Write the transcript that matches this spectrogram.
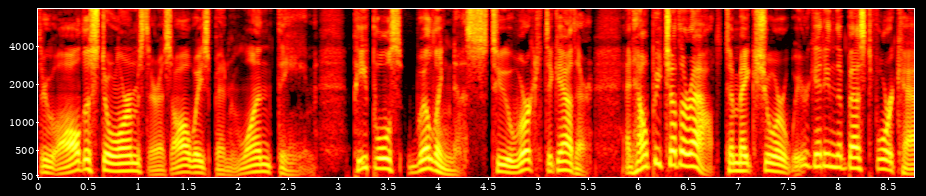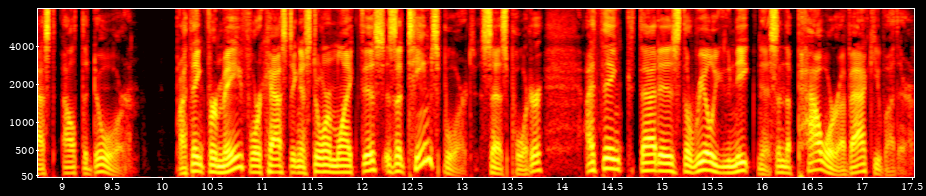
through all the storms, there has always been one theme people's willingness to work together and help each other out to make sure we're getting the best forecast out the door. I think for me, forecasting a storm like this is a team sport, says Porter. I think that is the real uniqueness and the power of AccuWeather.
